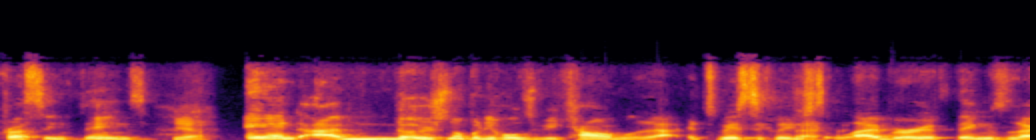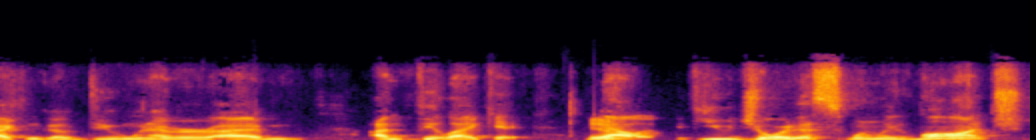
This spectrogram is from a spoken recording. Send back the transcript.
pressing things. Yeah. And I'm there's nobody holds me accountable to that. It's basically exactly. just a library of things that I can go do whenever I'm I feel like it. Yeah. Now, if you join us when we launch,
